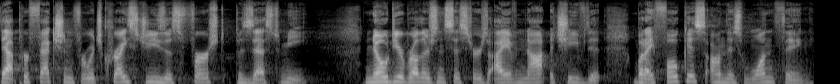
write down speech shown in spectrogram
that perfection for which Christ Jesus first possessed me. No, dear brothers and sisters, I have not achieved it, but I focus on this one thing,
